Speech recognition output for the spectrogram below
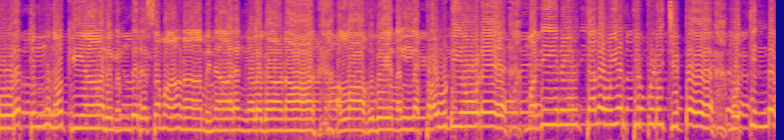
ദൂരത്തുനിന്ന് നോക്കിയാലും എന്ത് രസമാണ് മിനാരങ്ങൾ കാണാൻ. അള്ളാഹുവേ നല്ല പ്രൗഢിയോടെ മദീനയിൽ തല ഉയർത്തിപ്പിടിച്ചിട്ട് മുത്തിന്റെ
